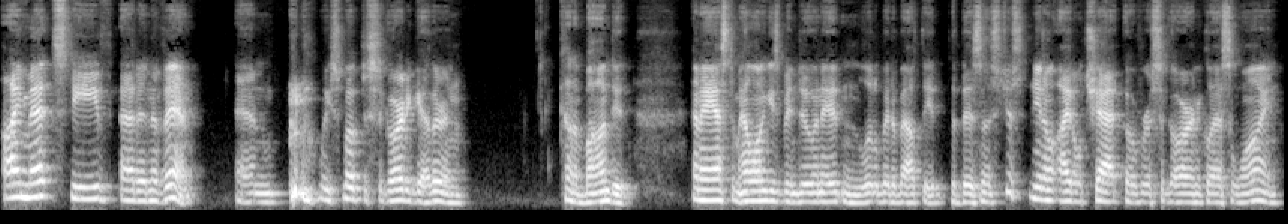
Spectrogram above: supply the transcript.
i met steve at an event and we smoked a cigar together and kind of bonded. And I asked him how long he's been doing it and a little bit about the, the business, just, you know, idle chat over a cigar and a glass of wine.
